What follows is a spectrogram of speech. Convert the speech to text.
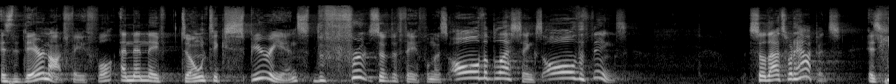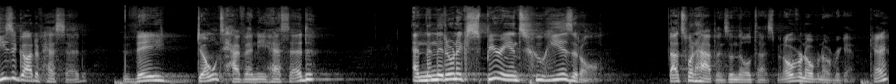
is they're not faithful, and then they don't experience the fruits of the faithfulness, all the blessings, all the things. So that's what happens. Is he's a God of Hesed, they don't have any Hesed, and then they don't experience who he is at all. That's what happens in the Old Testament over and over and over again, okay?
